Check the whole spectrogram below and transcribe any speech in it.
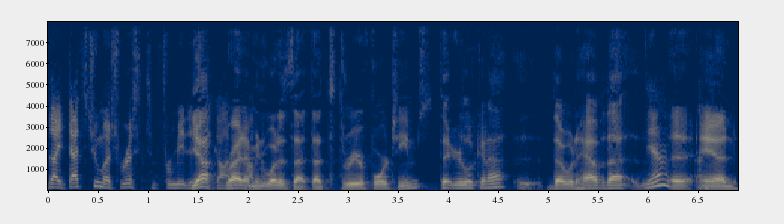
Like that's too much risk to, for me to yeah, take on. Yeah, right. I mean, what is that? That's three or four teams that you're looking at that would have that. Yeah. Uh, and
